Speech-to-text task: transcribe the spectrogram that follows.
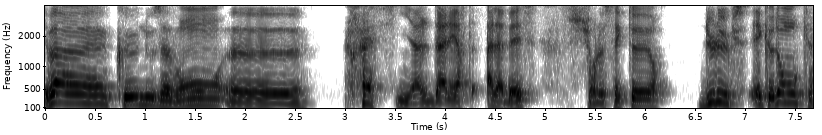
Eh ben que nous avons un signal d'alerte à la baisse sur le secteur du luxe et que donc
